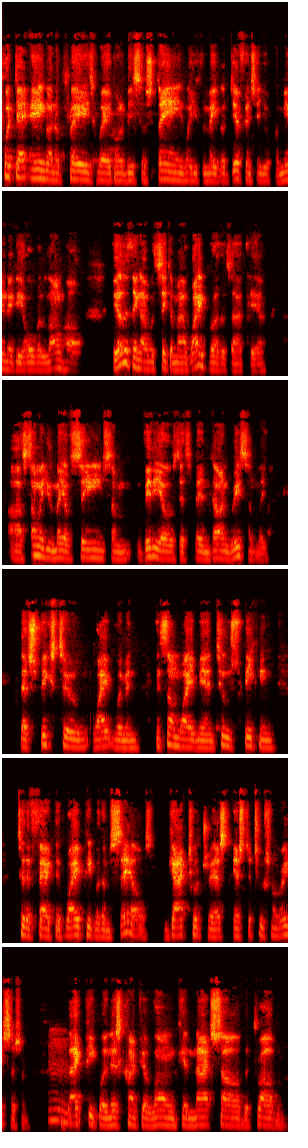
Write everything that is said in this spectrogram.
Put that anger in a place where it's going to be sustained, where you can make a difference in your community over the long haul. The other thing I would say to my white brothers out there uh, some of you may have seen some videos that's been done recently that speaks to white women and some white men too, speaking to the fact that white people themselves got to address institutional racism. Mm. Black people in this country alone cannot solve the problem.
